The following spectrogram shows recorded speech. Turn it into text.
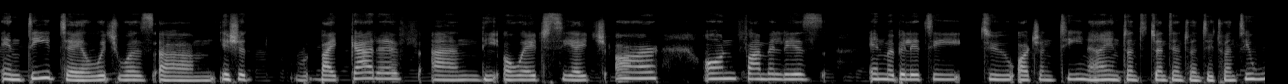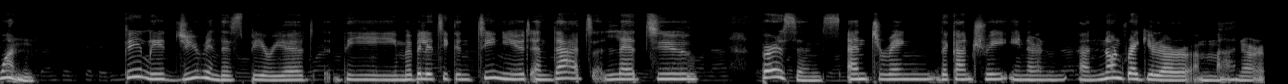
in detail, which was um, issued by CAREF and the OHCHR on families in mobility to Argentina in 2020 and 2021. Clearly, during this period, the mobility continued, and that led to persons entering the country in a, a non-regular manner.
